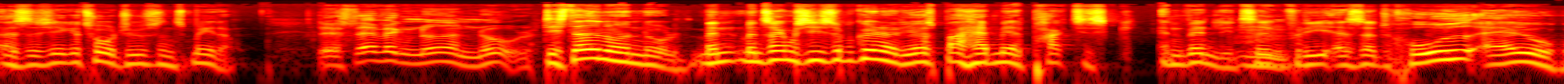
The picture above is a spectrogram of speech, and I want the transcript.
altså cirka 22 cm. Det er stadigvæk noget af en nål. Det er stadig noget af en nål, men, men så kan man sige, så begynder de også bare at have mere praktisk anvendeligt ting, Mm. fordi altså et hoved er jo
